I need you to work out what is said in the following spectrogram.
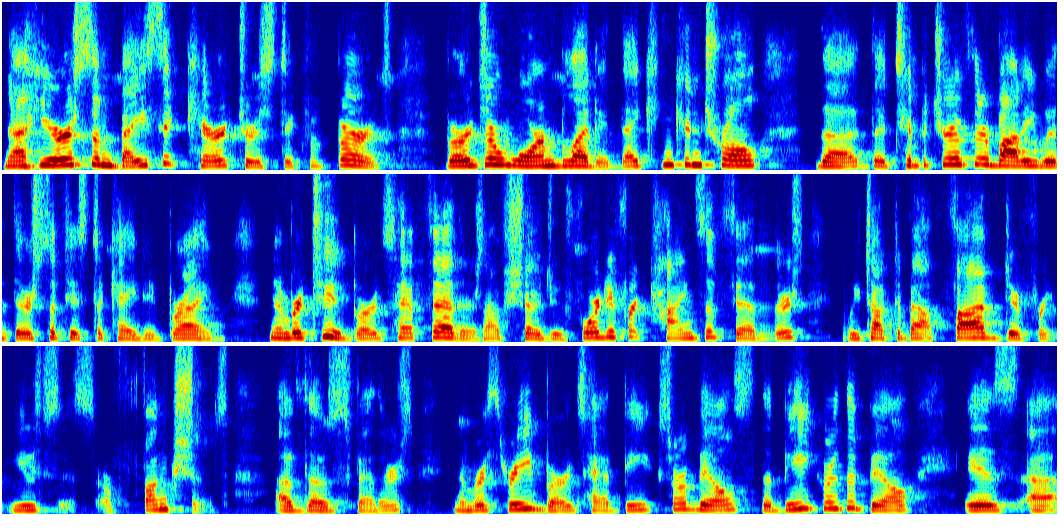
Now, here are some basic characteristics of birds. Birds are warm blooded. They can control the, the temperature of their body with their sophisticated brain. Number two, birds have feathers. I've showed you four different kinds of feathers. We talked about five different uses or functions of those feathers. Number three, birds have beaks or bills. The beak or the bill is uh,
